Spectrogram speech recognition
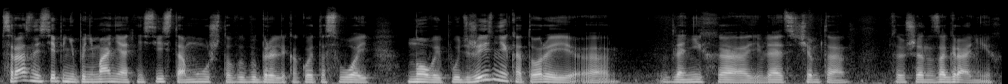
с разной степенью понимания отнестись к тому, что вы выбрали какой-то свой новый путь жизни, который э, для них э, является чем-то совершенно за гранью их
